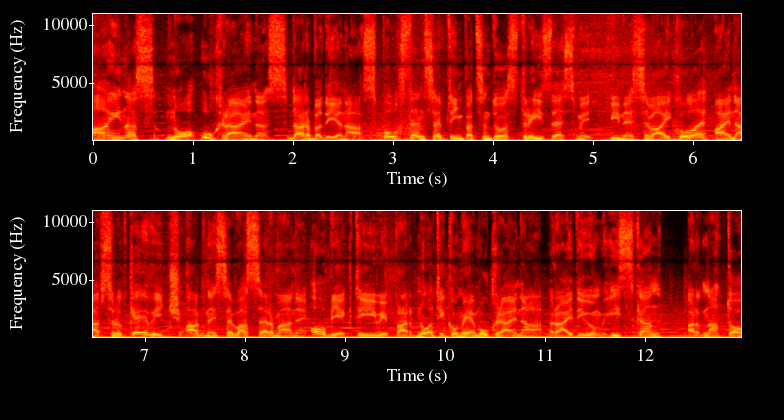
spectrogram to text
Ainas no Ukrainas. Darba dienās, pulksten 17.30. Inese Vaikule, Ainārs Rutkevičs, Agnese Vasarmane - objektīvi par notikumiem Ukrainā. Raidījumi izskan ar NATO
